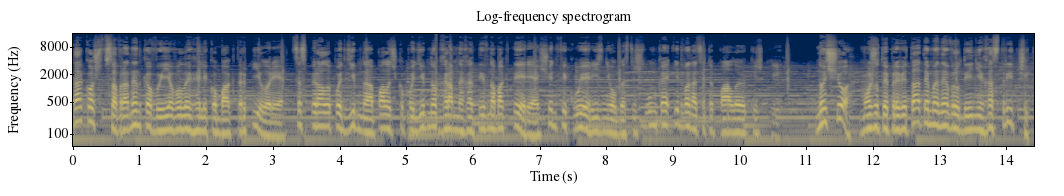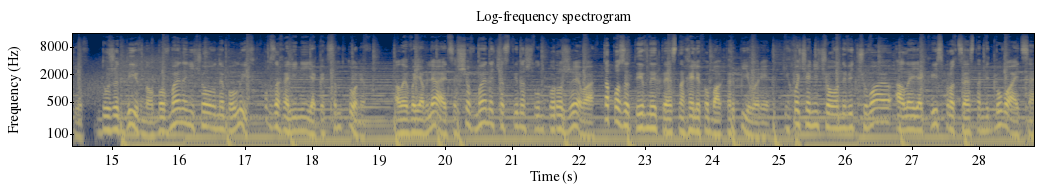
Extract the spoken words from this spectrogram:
Також в Савраненка виявили гелікобактер пілорі. Це спіралоподібна, паличкоподібна грамнегативна бактерія, що інфікує різні області шлунка і 12-палої кишки. Ну що, можете привітати мене в родині гастритчиків. Дуже дивно, бо в мене нічого не болить, взагалі ніяких симптомів. Але виявляється, що в мене частина шлунку рожева та позитивний тест на гелікобактер пілорі. І хоч я нічого не відчуваю, але якийсь процес там відбувається,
